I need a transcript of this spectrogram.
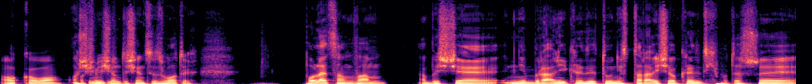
około 80 tysięcy złotych. Polecam wam, abyście nie brali kredytu, nie starali się o kredyt hipoteczny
